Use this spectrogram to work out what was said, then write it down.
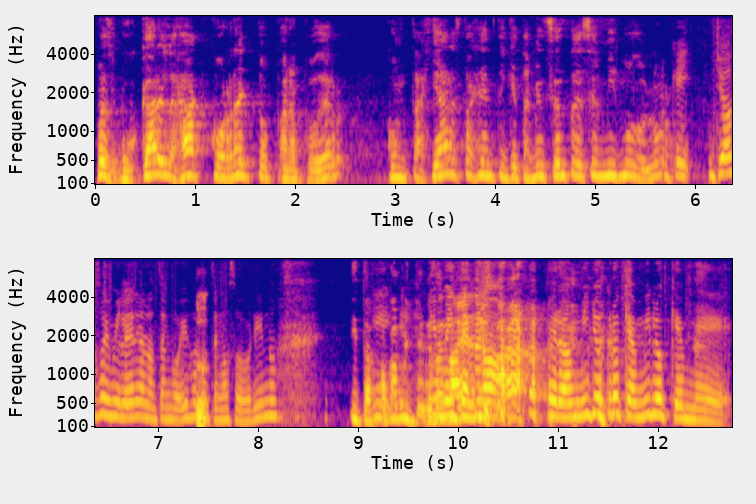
pues buscar el hack correcto para poder contagiar a esta gente y que también sienta ese mismo dolor. Okay. Yo soy millennial, no tengo hijos, no, tengo sobrinos. Y tampoco me interesa pero a mí yo creo que a mí lo que me,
